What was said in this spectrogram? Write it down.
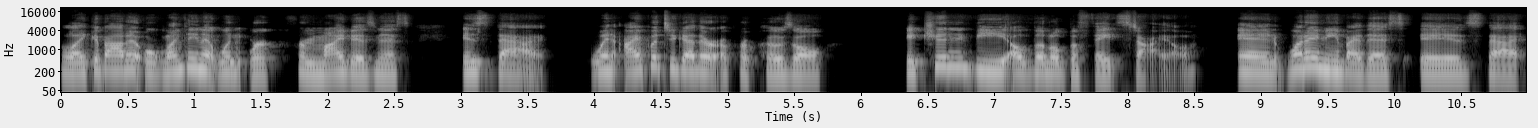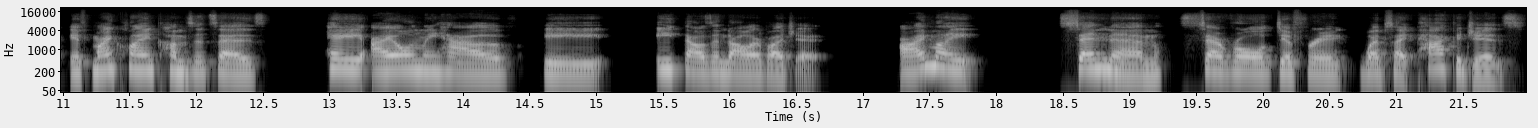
like about it, or one thing that wouldn't work for my business, is that when I put together a proposal, it shouldn't be a little buffet style. And what I mean by this is that if my client comes and says, Hey, I only have a $8,000 budget, I might send them several different website packages.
